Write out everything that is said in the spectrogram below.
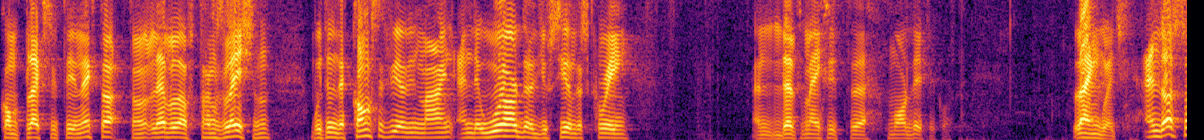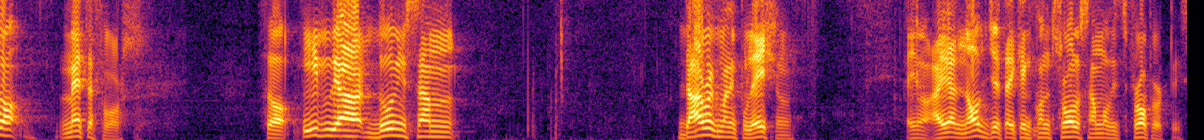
complexity an extra level of translation between the concept you have in mind and the word that you see on the screen and that makes it uh, more difficult. Language and also metaphors. So if we are doing some direct manipulation you know I have an object I can control some of its properties.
